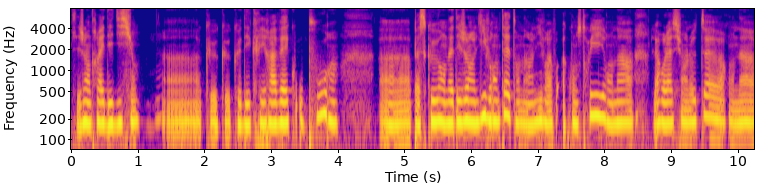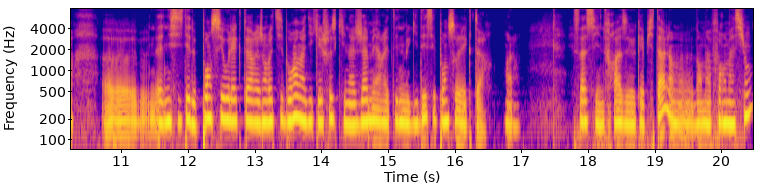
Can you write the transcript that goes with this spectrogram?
c'est déjà un travail d'édition. Euh, que, que, d'écrire avec ou pour. Euh, parce qu'on a déjà un livre en tête, on a un livre à, construire, on a la relation à l'auteur, on a euh, la nécessité de penser au lecteur. Et Jean-Baptiste Bourrin m'a dit quelque chose qui n'a jamais arrêté de me guider, c'est pense au lecteur. Voilà. Et ça, c'est une phrase capitale hein, dans ma formation,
